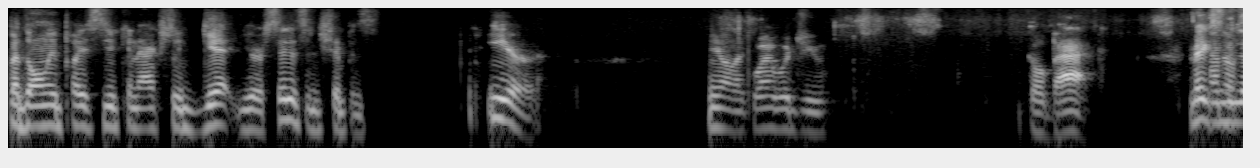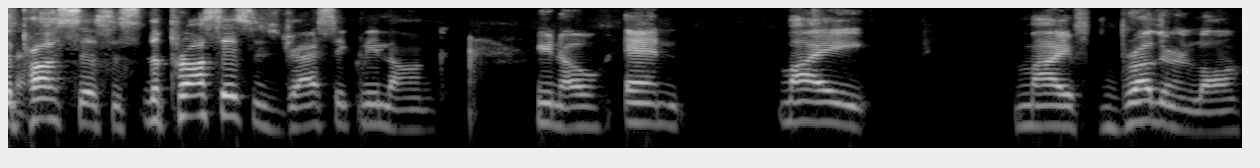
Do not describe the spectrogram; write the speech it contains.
But the only place you can actually get your citizenship is here. You know, like why would you go back? Makes I no mean, the sense. process is the process is drastically long, you know. And my my brother-in-law,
